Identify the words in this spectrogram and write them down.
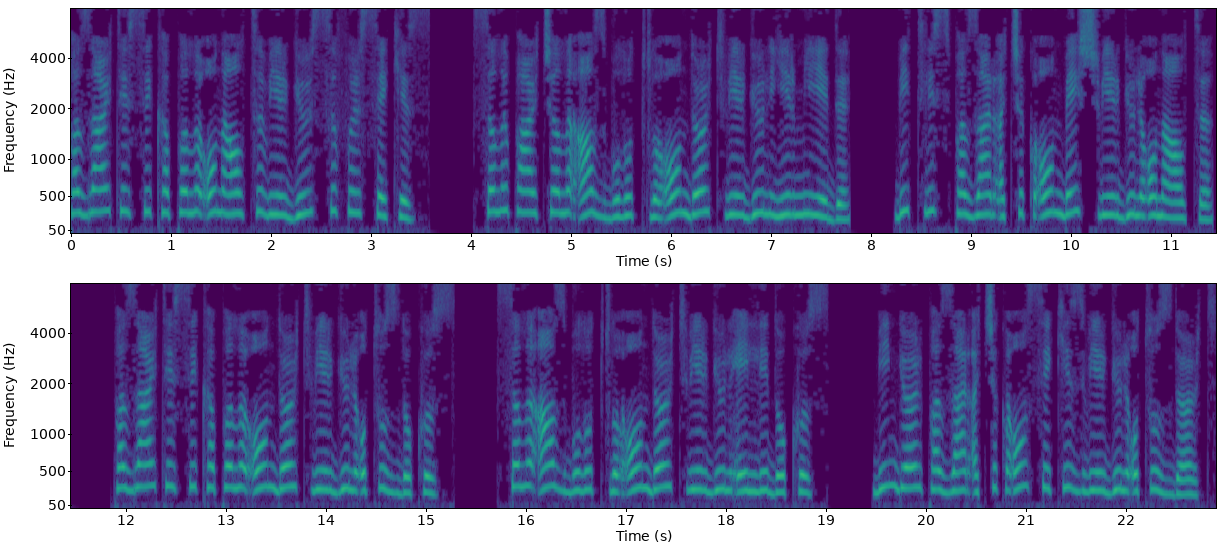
Pazartesi kapalı 16,08. Salı parçalı az bulutlu 14,27. Bitlis pazar açık 15,16. Pazartesi kapalı 14,39. Salı az bulutlu 14,59. Bingöl pazar açık 18,34.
